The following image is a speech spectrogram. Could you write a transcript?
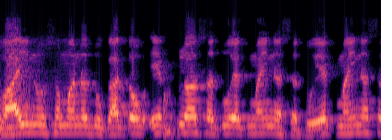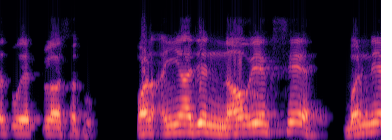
વાયનું સમાન હતું, કાં તો એક પ્લસ હતું, એક માઇનસ હતું. એક માઇનસ હતું, એક પ્લસ હતું. પણ અહીંયા જે નવ એક છે, બંને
